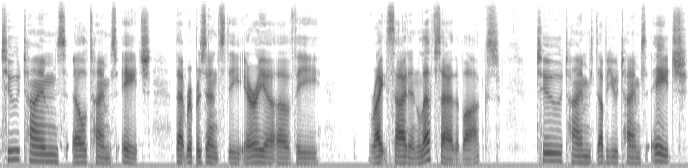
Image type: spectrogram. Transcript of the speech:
2 times L times H. That represents the area of the right side and left side of the box. 2 times W times H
